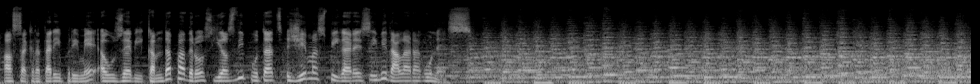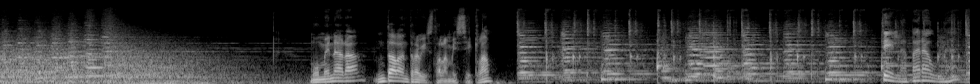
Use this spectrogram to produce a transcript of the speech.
el secretari primer, Eusebi Campdepadrós, i els diputats Gemma Espigares i Vidal Aragonès. Moment ara de l'entrevista a l'hemicicle. Té la paraula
